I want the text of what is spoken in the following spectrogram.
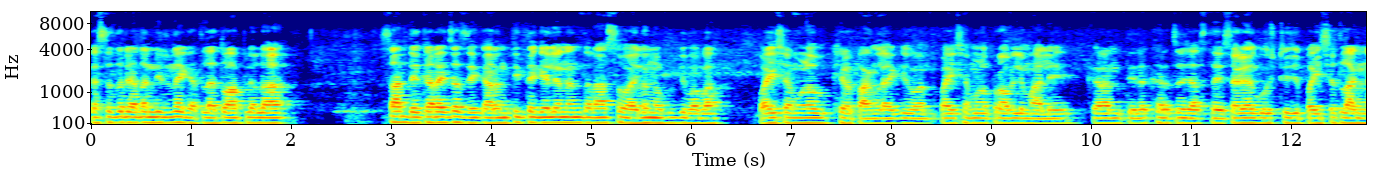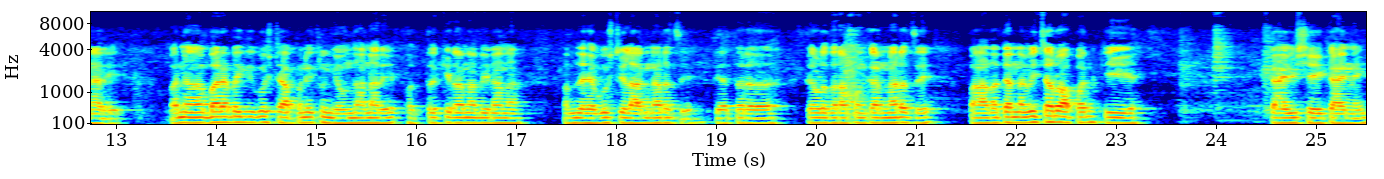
कसं तरी आता निर्णय घेतला तो आपल्याला साध्य करायचाच आहे. कारण तिथे गेल्यानंतर असं व्हायला नको की बाबा पैशामुळं खेळ पांगलाय किंवा पैशामुळं प्रॉब्लेम आले. कारण तिथं खर्च जास्त आहे. सगळ्या गोष्टीचे पैसेच लागणार आहे. पण बऱ्यापैकी गोष्टी आपण इथून घेऊन जाणार आहे. फक्त किराणा बिराणा समजा ह्या गोष्टी लागणारच आहे. त्या तर तेवढं तर आपण करणारच आहे. पण आता त्यांना विचारू आपण की काय विषय काय नाही.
